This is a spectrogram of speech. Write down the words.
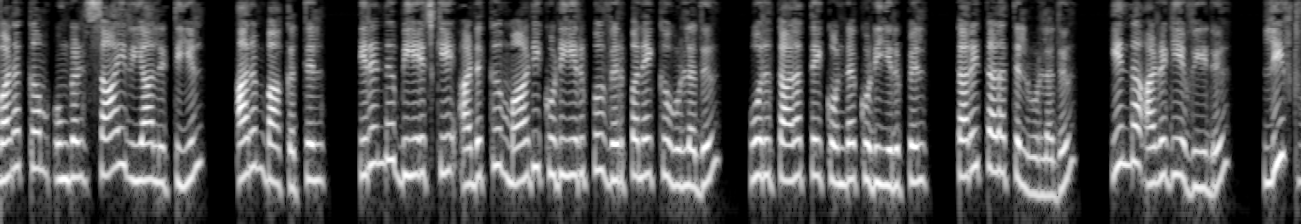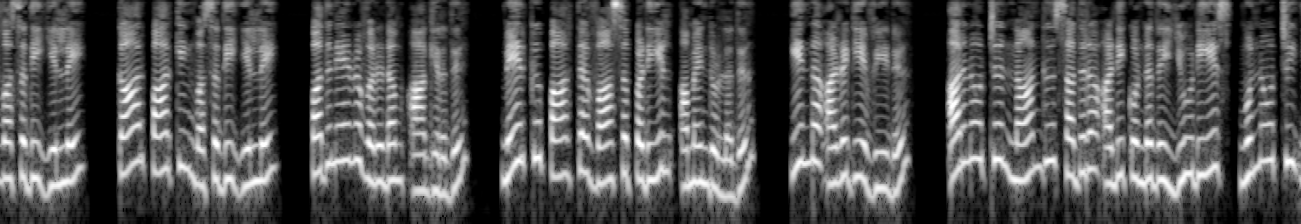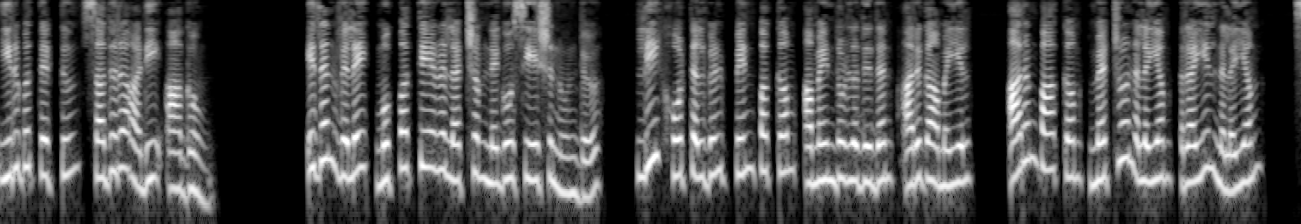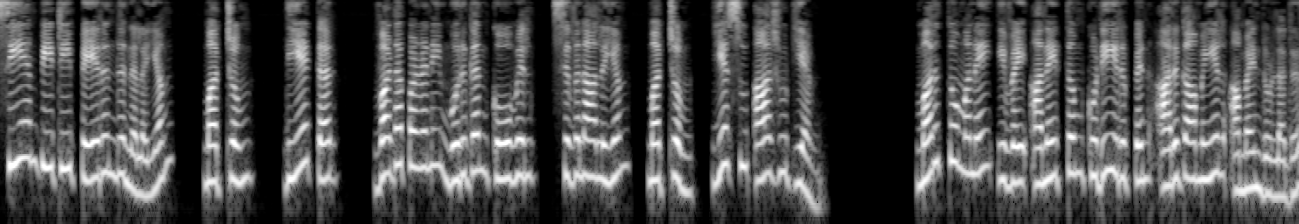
வணக்கம். உங்கள் சாய் ரியாலிட்டியில் அரும்பாக்கத்தில் இரண்டு பிஹெச்கே அடுக்கு மாடி குடியிருப்பு விற்பனைக்கு உள்ளது ஒரு தளத்தை கொண்ட குடியிருப்பில் தரைத்தளத்தில் உள்ளது இந்த அழகிய வீடு லிஃப்ட் வசதி இல்லை கார் பார்க்கிங் வசதி இல்லை பதினேழு வருடம் ஆகிறது மேற்கு பார்த்த வாசப்படியில் அமைந்துள்ளது இந்த அழகிய வீடு அறுநூற்று நான்கு சதுர அடி கொண்டது யூடிஎஸ் முன்னூற்று இருபத்தெட்டு சதுர அடி ஆகும். இதன் விலை முப்பத்தேழு லட்சம் நெகோசியேஷன் உண்டு. லீக் ஹோட்டல்கள் பின்பக்கம் அமைந்துள்ளது இதன் அருகாமையில் அரம்பாக்கம் மெட்ரோ நிலையம் ரயில் நிலையம் சிஎம்பிடி பேருந்து நிலையம் மற்றும் தியேட்டர் வடபழனி முருகன் கோவில் சிவனாலயம் மற்றும் எஸ் எம். மருத்துவமனை இவை அனைத்தும் குடியிருப்பின் அருகாமையில் அமைந்துள்ளது.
